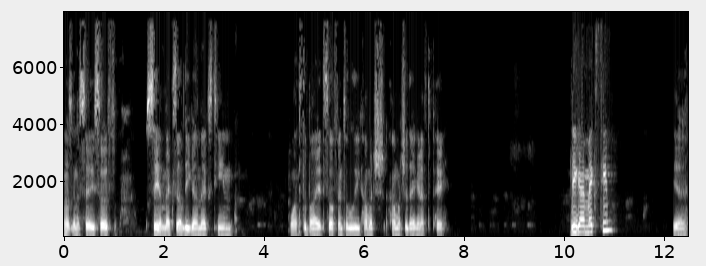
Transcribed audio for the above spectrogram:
I was going to say, so if say a Mex a Liga MX team wants to buy itself into the league, how much how much are they going to have to pay? Liga MX team? Yeah.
